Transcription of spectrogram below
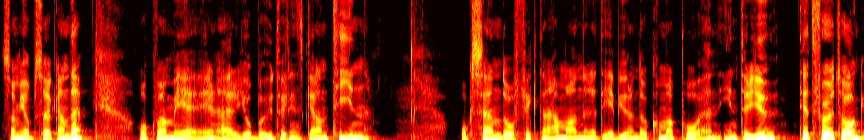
som jobbsökande och var med i den här jobb och utvecklingsgarantin. Och sen då fick den här mannen ett erbjudande att komma på en intervju till ett företag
